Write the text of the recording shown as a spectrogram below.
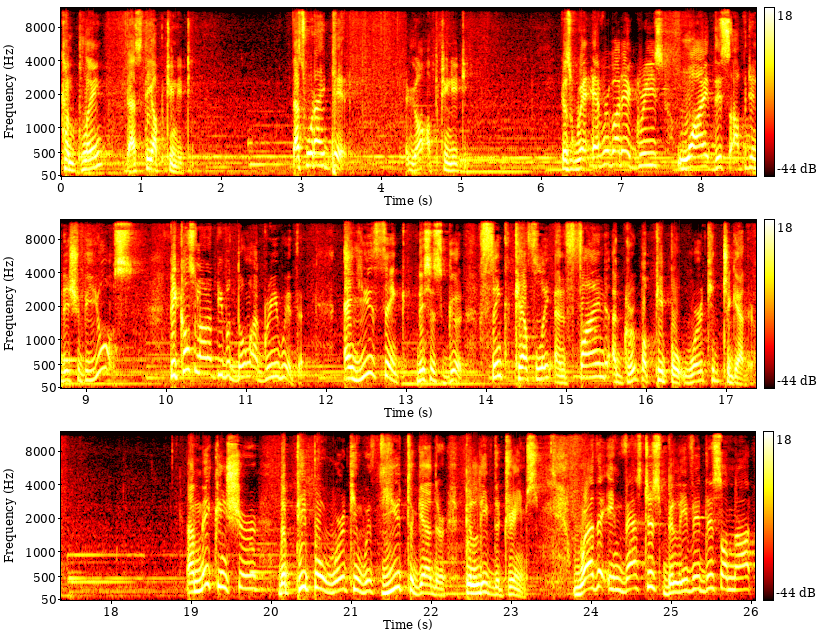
complaint, that's the opportunity. That's what I did, your opportunity. Because when everybody agrees why this opportunity should be yours, because a lot of people don't agree with it, and you think this is good, think carefully and find a group of people working together and making sure the people working with you together believe the dreams. Whether investors believe it this or not,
